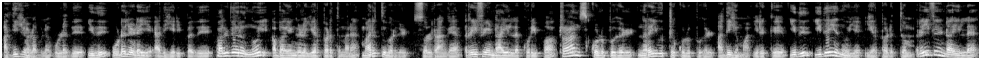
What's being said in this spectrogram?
அதிக அளவுல உள்ளது. இது உடல் எடையை அதிகரிப்பது பல்வேறு நோய் அபாயங்களை ஏற்படுத்தும் என மருத்துவர்கள் சொல்றாங்க. ரீஃபைண்ட் ஆயில்ல குறிப்பா டிரான்ஸ் கொழுப்புகள் நிறைவுற்ற கொழுப்புகள் அதிகமா இருக்கு. இது இதய நோயை ஏற்படுத்தும். ரீஃபைண்ட் ஆயில்ல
